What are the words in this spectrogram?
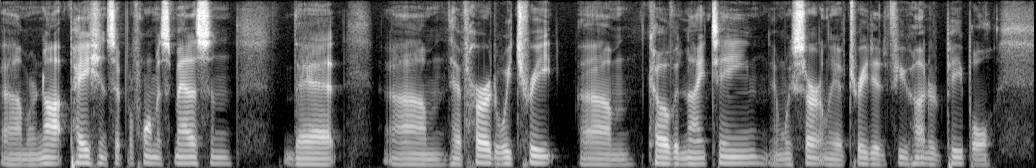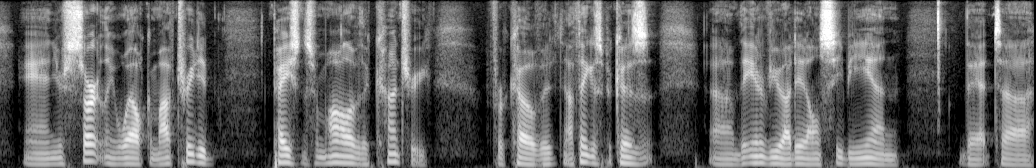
um, are not patients at Performance Medicine that um, have heard we treat um, COVID 19, and we certainly have treated a few hundred people and you're certainly welcome. I've treated patients from all over the country for COVID. I think it's because um, the interview I did on CBN that uh,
